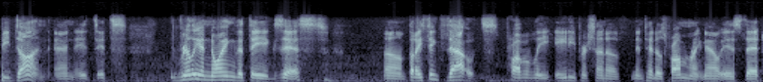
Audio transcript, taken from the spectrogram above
be done and it's it's really annoying that they exist um, but I think that's probably 80% of Nintendo's problem right now is that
